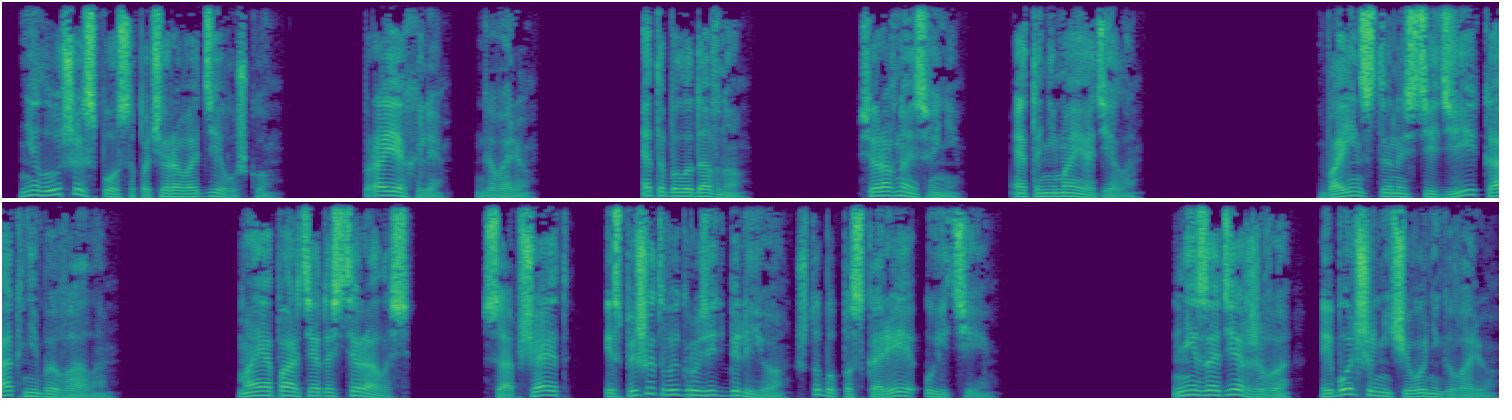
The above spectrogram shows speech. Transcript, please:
— не лучший способ очаровать девушку. «Проехали», — говорю. Это было давно. Все равно извини. Это не мое дело. Воинственности Ди как не бывало. Моя партия достиралась, сообщает и спешит выгрузить белье, чтобы поскорее уйти. Не задерживаю и больше ничего не говорю.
